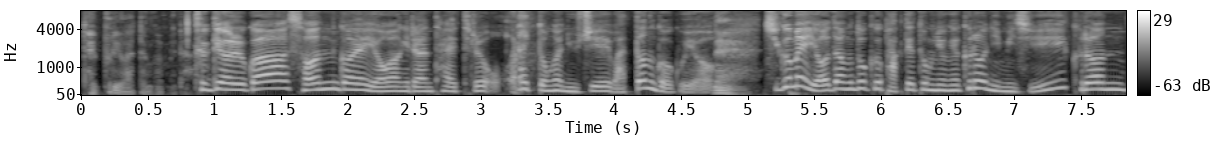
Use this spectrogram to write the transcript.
되풀이 왔던 겁니다. 그 결과 선거의 여왕이라는 타이틀을 오랫동안 유지해 왔던 거고요. 네. 지금의 여당도 그 박 대통령의 그런 이미지, 그런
